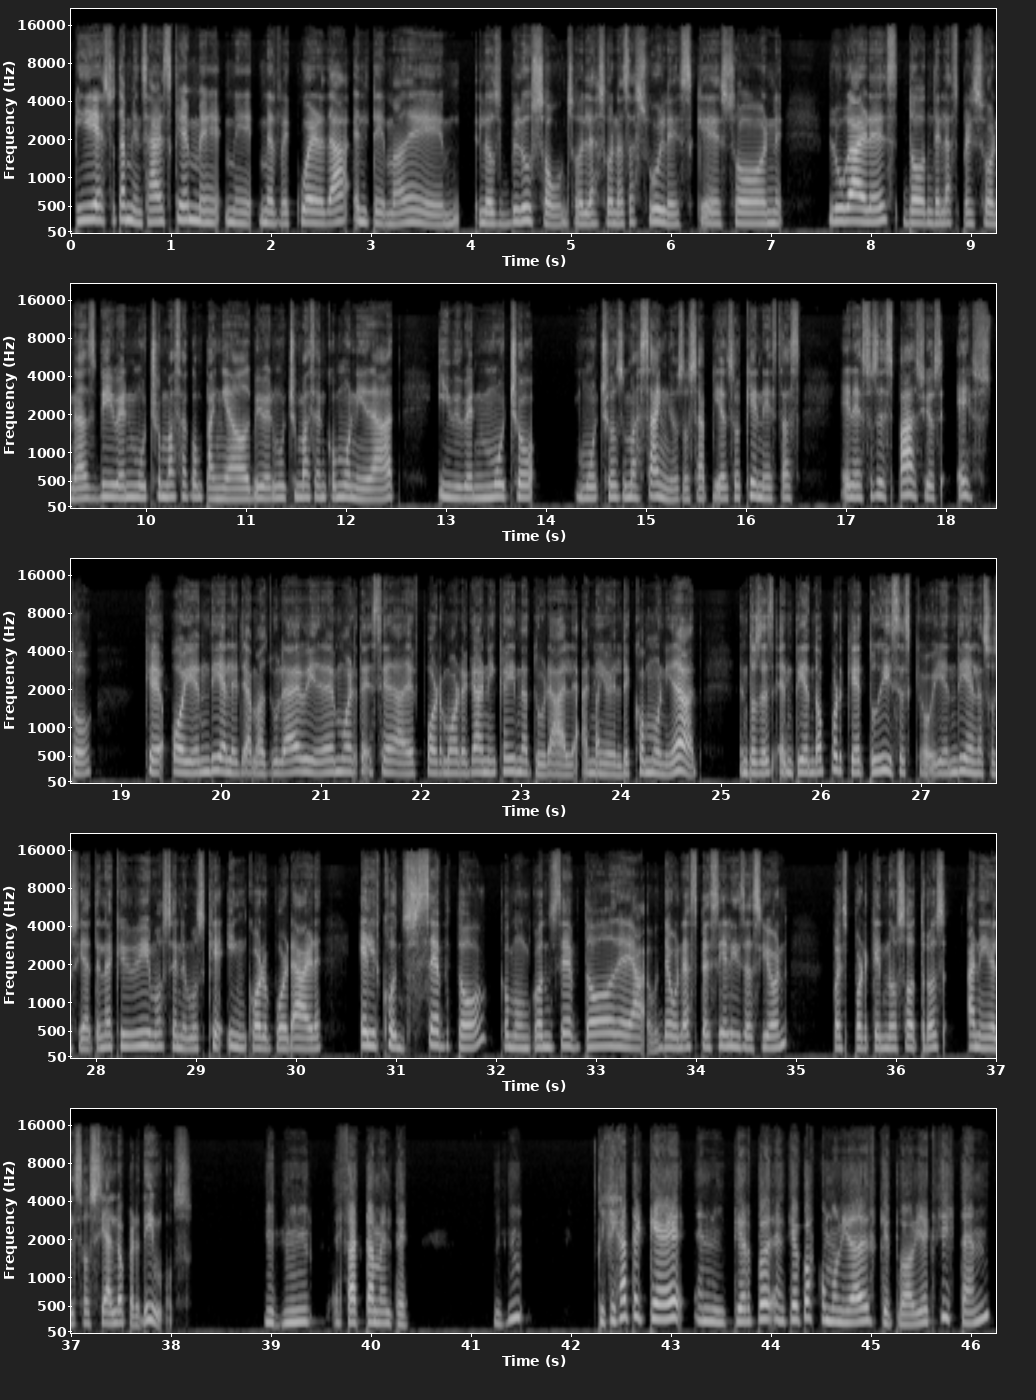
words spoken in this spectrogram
y esto también, ¿sabes que me, me, me, recuerda el tema de los blue zones o las zonas azules, que son lugares donde las personas viven mucho más acompañados, viven mucho más en comunidad y viven mucho, muchos más años. O sea, pienso que en, estas, en estos espacios esto que hoy en día le llamas dula de vida y de muerte se da de forma orgánica y natural a nivel de comunidad. Entonces entiendo por qué tú dices que hoy en día en la sociedad en la que vivimos tenemos que incorporar el concepto como un concepto de, de una especialización, pues porque nosotros a nivel social lo perdimos. Exactamente. Y fíjate que en, cierto, en ciertas comunidades que todavía existen,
